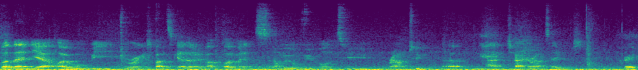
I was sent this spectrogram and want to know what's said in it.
but then, yeah, I will be drawing us back together in about five minutes, and we will move on to round two uh, and chat around tables. Great.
